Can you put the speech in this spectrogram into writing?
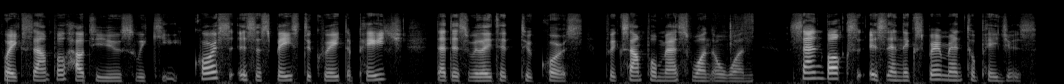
For example, how to use Wiki. Course is a space to create a page that is related to course. For example, Math 101. Sandbox is an experimental pages.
